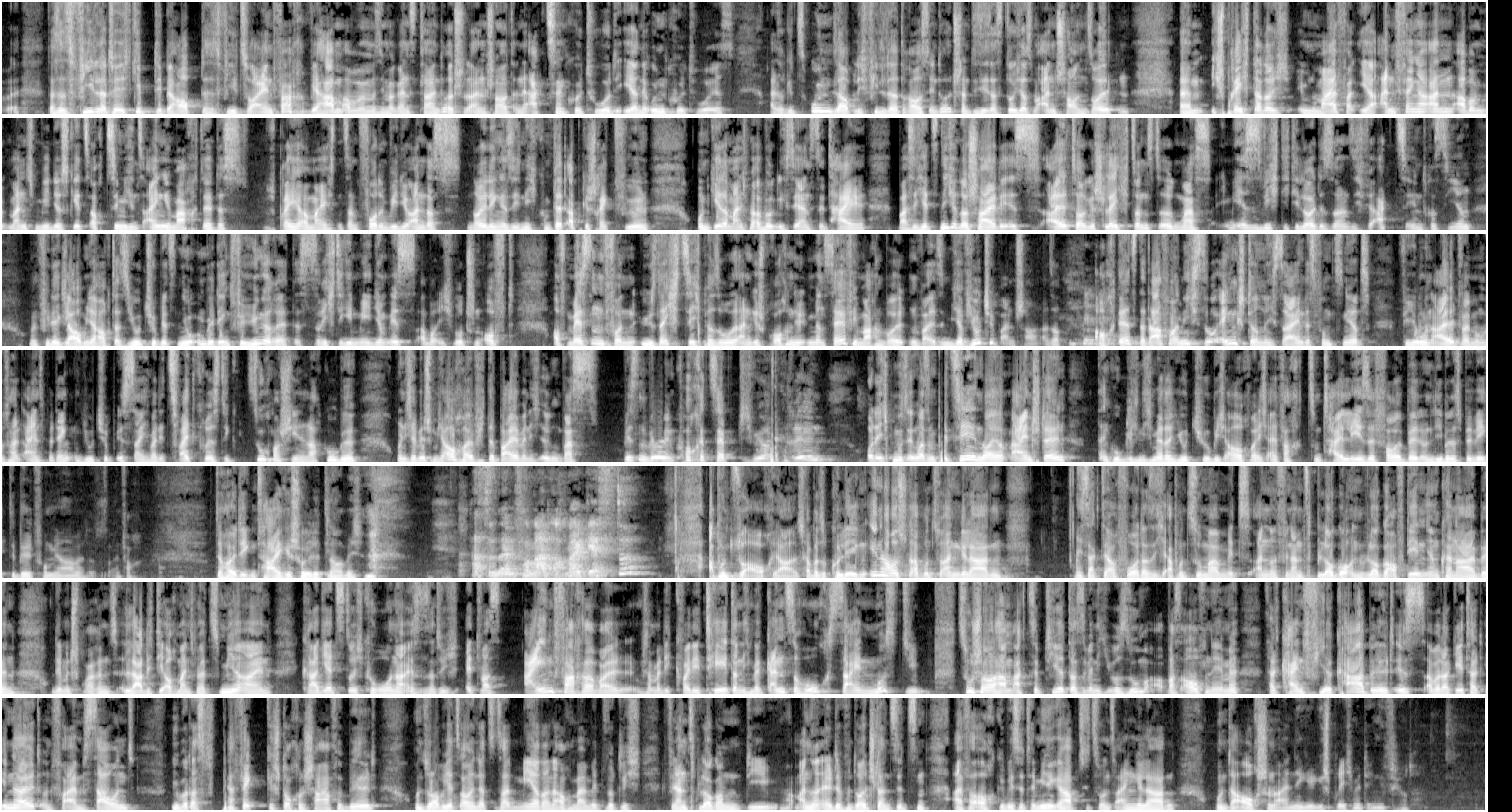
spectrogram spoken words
dass es viel natürlich gibt, die behaupten, das ist viel zu einfach. Wir haben aber, wenn man sich mal ganz klar in Deutschland anschaut, eine Aktienkultur, die eher eine Unkultur ist. Also gibt es unglaublich viele da draußen in Deutschland, die sich das durchaus mal anschauen sollten. Ähm, ich spreche dadurch im Normalfall eher Anfänger an, aber mit manchen Videos geht es auch ziemlich ins Eingemachte. Das spreche ich auch meistens dann vor dem Video an, dass Neulinge sich nicht komplett abgeschreckt fühlen und gehe da manchmal wirklich sehr ins Detail. Was ich jetzt nicht unterscheide, ist Alter, Geschlecht, sonst irgendwas. Mir ist es wichtig, die Leute sollen sich für Aktien interessieren und viele glauben ja auch, dass YouTube jetzt nur unbedingt für Jüngere das richtige Medium ist. Aber ich wurde schon oft auf Messen von Ü60-Personen angesprochen, die mit mir ein Selfie machen wollten, weil sie mich auf YouTube anschauen. Also auch das, da darf man nicht so engstirnig sein. Das funktioniert für Jung und Alt, weil man muss halt eins bedenken. YouTube ist, sage ich mal, die zweitgrößte Suchmaschine nach Google. Und ich erwische mich auch häufig dabei, wenn ich irgendwas wissen will, ein Kochrezept, ich will was grillen oder ich muss irgendwas im PC neu einstellen, dann google ich nicht mehr, dann YouTube ich auch, weil ich einfach zum Teil lesefaul bin und lieber das bewegte Bild vor mir habe. Das ist einfach der heutigen Tage geschuldet, glaube ich. Hast du in deinem Format auch mal Gäste? Ab und zu auch, ja. Ich habe also Kollegen in-house schon ab und zu angeladen. Ich sagte auch vor, dass ich ab und zu mal mit anderen Finanzblogger und Vlogger auf denen ihrem Kanal bin und dementsprechend lade ich die auch manchmal zu mir ein. Gerade jetzt durch Corona ist es natürlich etwas einfacher, weil ich sag mal, die Qualität dann nicht mehr ganz so hoch sein muss. Die Zuschauer haben akzeptiert, dass wenn ich über Zoom was aufnehme, es halt kein 4K-Bild ist, aber da geht halt Inhalt und vor allem Sound über das perfekt gestochen scharfe Bild. Und so habe ich jetzt auch in letzter Zeit mehr dann auch mal mit wirklich Finanzbloggern, die am anderen Ende von Deutschland sitzen, einfach auch gewisse Termine gehabt, sie zu uns eingeladen und da auch schon einige Gespräche mit ihnen geführt.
